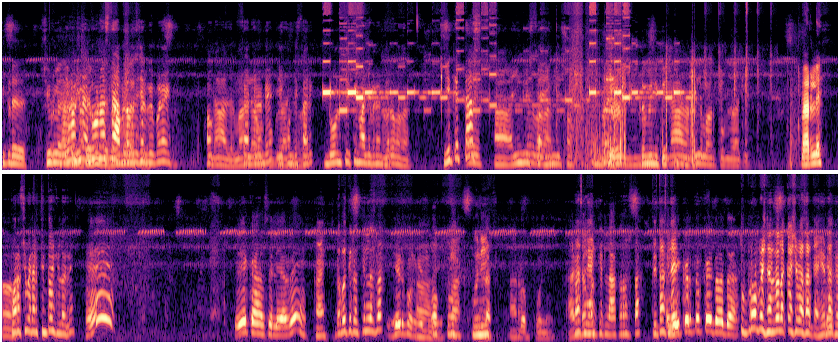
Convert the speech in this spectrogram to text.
तिकडे शिरूला दोन वाजता- आपला पेपर आहे. दहा हजार एकोणतीस. तारीख दोन ते तीन वाजेपर्यंत बरोबर का? एकच तास हा इंग्लिश. इंग्लिश कम्युनिकेशन दिले मार खूप जाते मारले परत भेटा तीन तारखेला रे हे काय असेल या बे डबल किती तिलाच ना हेडफोन हा. घेतले कोणी तसले हे करतो काय तो आता तू प्रोफेशनल झाला कशी वासार का हे दाखव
